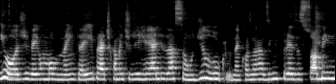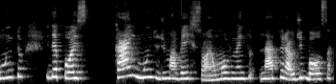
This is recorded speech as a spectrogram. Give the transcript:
E hoje veio um movimento aí praticamente de realização de lucros, né? Quando as empresas sobem muito e depois caem muito de uma vez só. É um movimento natural de bolsa,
